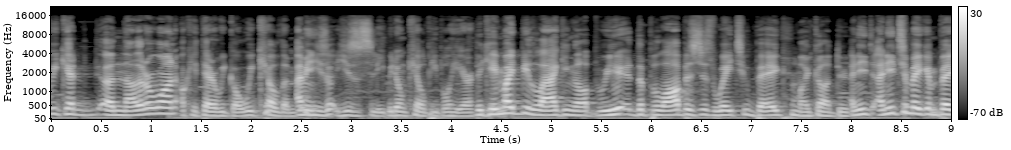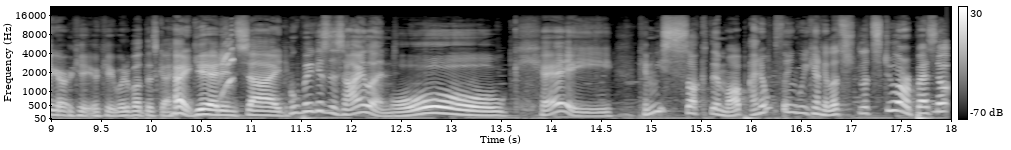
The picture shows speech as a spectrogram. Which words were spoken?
we get another one. Okay, there we go. We killed him. I mean, he's, he's asleep. We don't kill people here. The game might be lagging up. We, the blob is just way too big. Oh my God, dude. I need, I need to make him bigger. Okay, okay. What about this guy? Hey, get inside. How big is this island? Oh, okay. Can we suck them up? I don't think we can. Okay, let's let's do our best. No,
